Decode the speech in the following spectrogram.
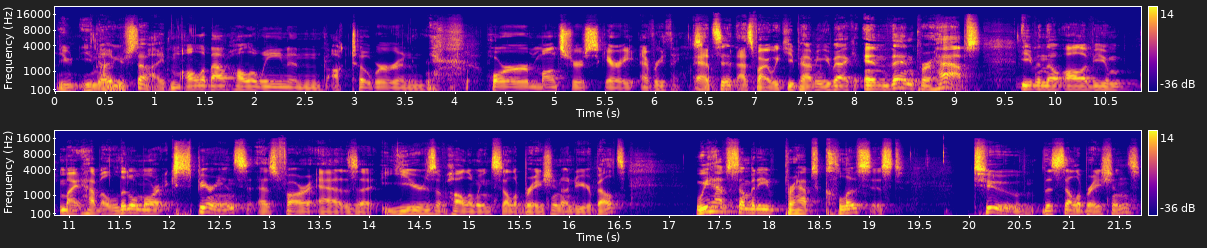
You, you know I'm, your stuff. I'm all about Halloween and October and horror, monsters, scary, everything. So, That's it. That's why we keep having you back. And then perhaps, even though all of you might have a little more experience as far as uh, years of Halloween celebration under your belts, we have somebody perhaps closest to the celebrations.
